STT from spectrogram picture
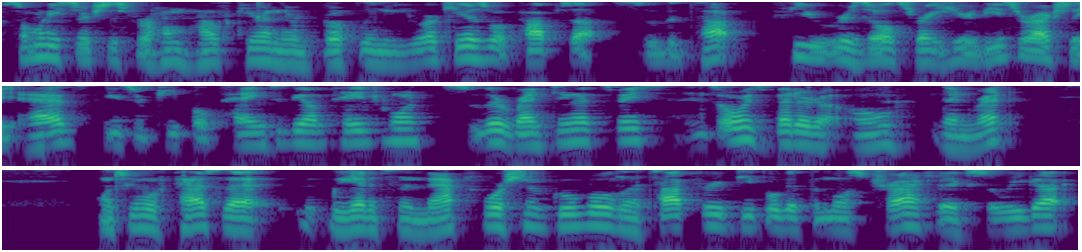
somebody searches for home healthcare and they're in Brooklyn, New York. Here's what pops up. So the top few results right here, these are actually ads. These are people paying to be on page one. So they're renting that space. It's always better to own than rent. Once we move past that, we get into the map portion of Google, and the top three people get the most traffic. So we got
